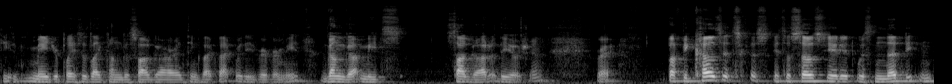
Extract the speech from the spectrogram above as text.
these major places like Ganga Sagar and things like that where these river meet. Ganga meets Sagar, the ocean, right? But because it's it's associated with Nadi,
